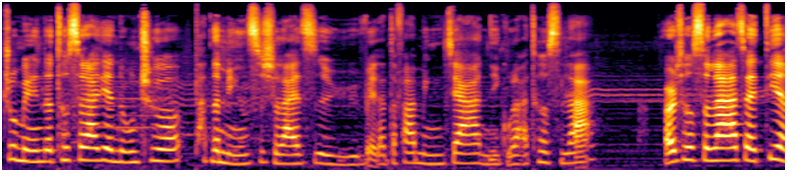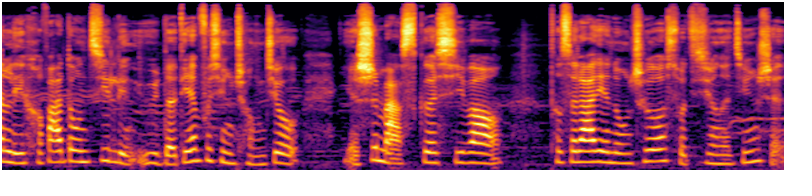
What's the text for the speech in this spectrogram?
著名的特斯拉电动车，它的名字是来自于伟大的发明家尼古拉特斯拉。而特斯拉在电力和发动机领域的颠覆性成就，也是马斯克希望特斯拉电动车所继承的精神。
